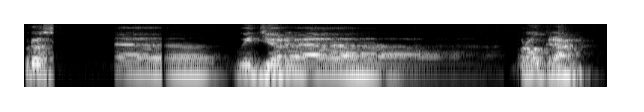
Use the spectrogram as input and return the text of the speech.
with your program.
